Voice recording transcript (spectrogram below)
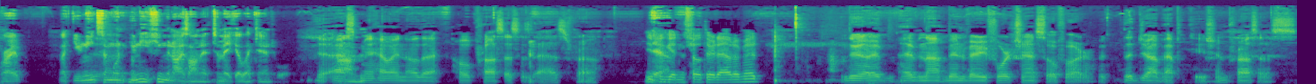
right? Like you need Yeah. someone, you need human eyes on it to make it like tangible. Yeah, ask Um, me how I know that whole process is ass, bro. You've Yeah. been getting filtered out of it. Dude, I've, not been very fortunate so far with the job application process.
